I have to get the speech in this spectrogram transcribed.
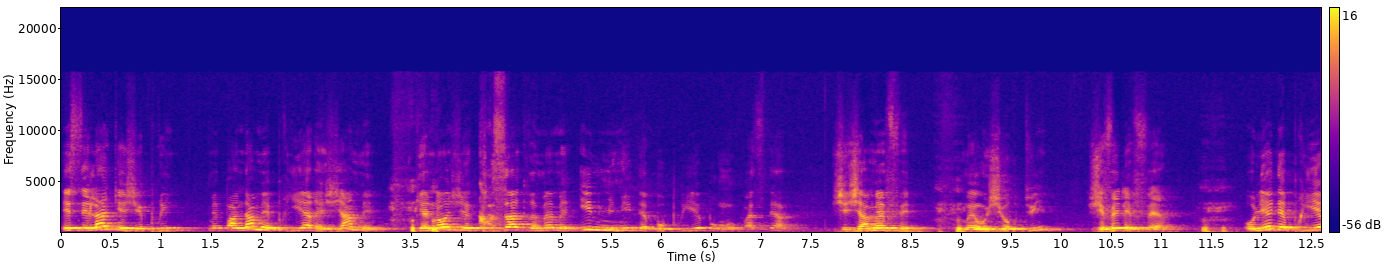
Et c'est là que j'ai pris. Mais pendant mes prières, jamais. Que non, je consacre même une minute pour prier pour mon pasteur. J'ai jamais fait. Mais aujourd'hui, je vais le faire. Au lieu de prier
